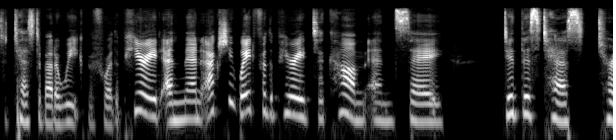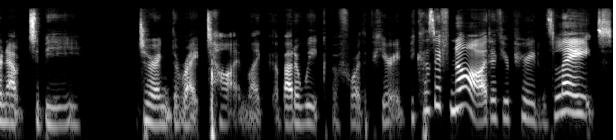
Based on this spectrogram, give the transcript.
to test about a week before the period and then actually wait for the period to come and say, did this test turn out to be during the right time, like about a week before the period. Because if not, if your period was late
